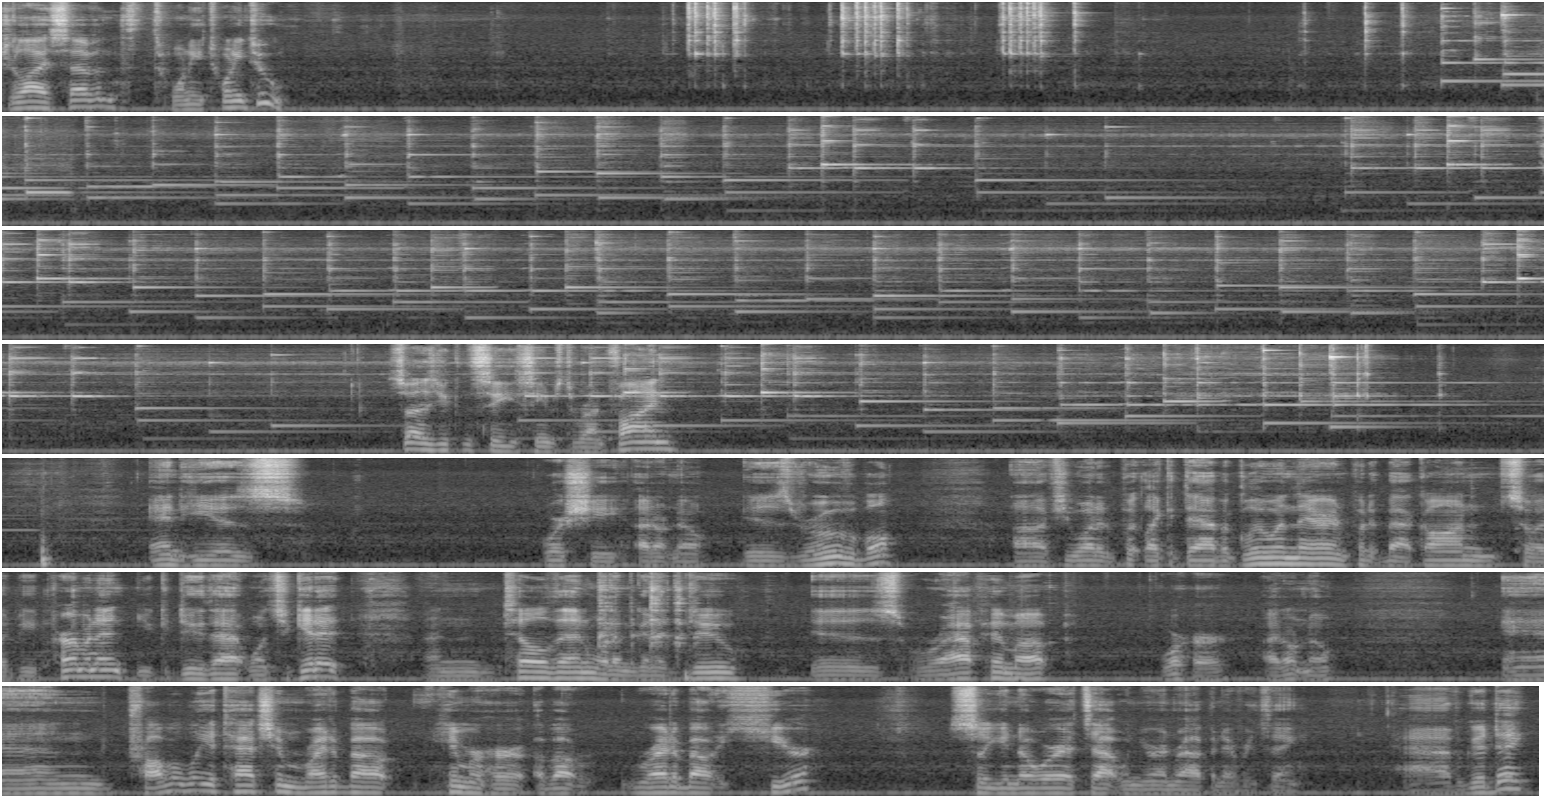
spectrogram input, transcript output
July 7th, 2022. So as you can see, he seems to run fine. And he is, or she, I don't know, is removable. Uh, if you wanted to put like a dab of glue in there and put it back on so it'd be permanent, you could do that once you get it. Until then, what I'm going to do is wrap him up, or her, I don't know, and probably attach him right about him or her about right about here so you know where it's at when you're unwrapping everything. Have a good day.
